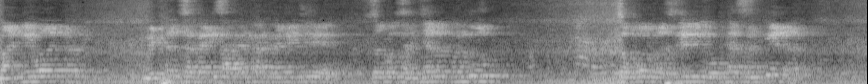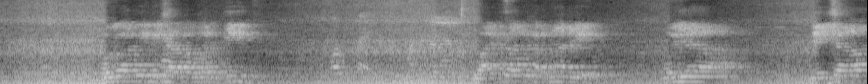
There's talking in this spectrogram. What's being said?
मान्यवर विठ्ठल सकाळी साखर कारखान्याचे सर्व संचालक बंधू समोर बसलेले मोठ्या संख्येनं पूर्वामी विचारावरती वाटचाल करणारे व या देशाला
